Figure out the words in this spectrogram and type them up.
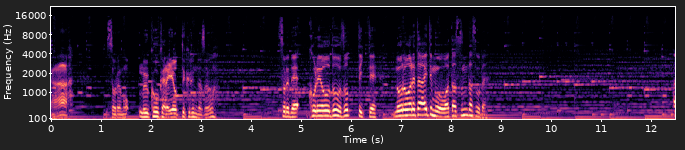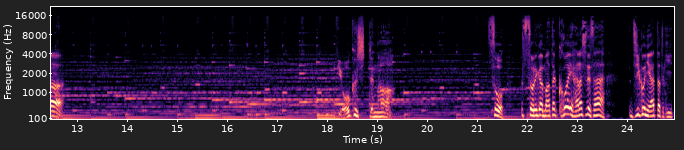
ああそれも向こうから寄ってくるんだぞ。それでこれをどうぞって言って呪われたアイテムを渡すんだそうだ。ああよく知ってんなそうそれがまた怖い話でさ事故に遭った時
